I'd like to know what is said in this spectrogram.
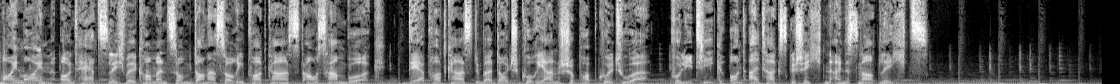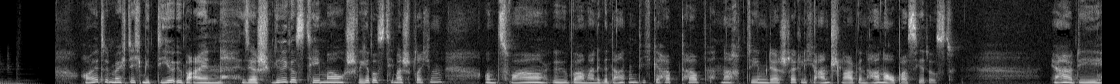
Moin moin und herzlich willkommen zum Donnersorry Podcast aus Hamburg. Der Podcast über deutsch-koreanische Popkultur, Politik und Alltagsgeschichten eines Nordlichts. Heute möchte ich mit dir über ein sehr schwieriges Thema, schweres Thema sprechen. Und zwar über meine Gedanken, die ich gehabt habe, nachdem der schreckliche Anschlag in Hanau passiert ist. Ja, die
